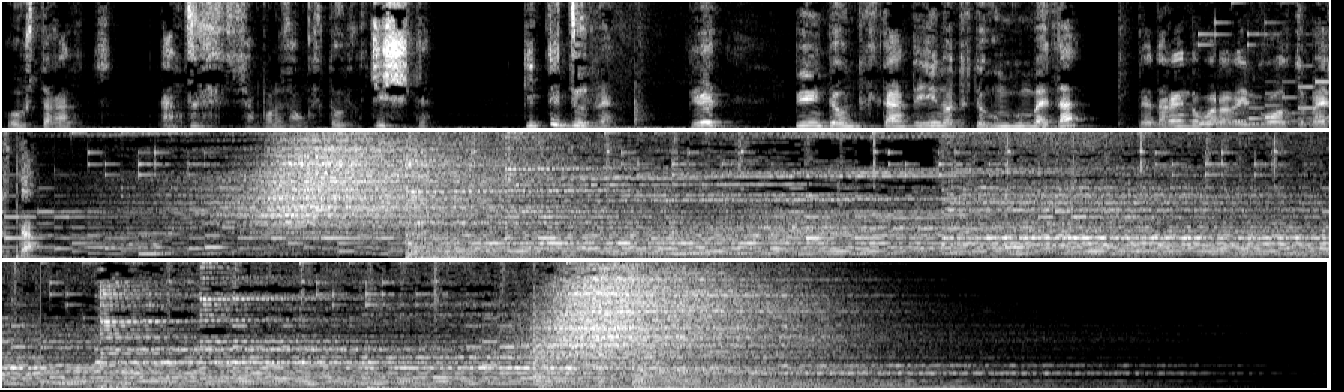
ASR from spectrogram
Өөртөө ганц ганц л шампуны сонголтоо үлдэж штэ. Гэдэг зүйл байна. Тэгээд би эндээ хөндлөлтөө хамт энэ өдөртөө хөнгөн байлаа. Тэгээд дараагийн дугаараар иргүү болж баяр та.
